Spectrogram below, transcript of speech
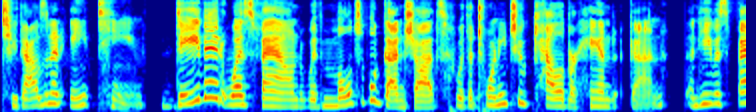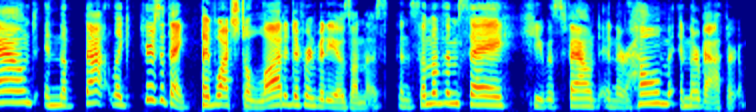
2018, David was found with multiple gunshots with a 22 caliber handgun. And he was found in the back. Like, here's the thing I've watched a lot of different videos on this, and some of them say he was found in their home, in their bathroom.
